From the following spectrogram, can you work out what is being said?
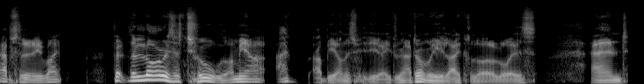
Absolutely right. The, the law is a tool. I mean, I, I, I'll be honest with you, Adrian. I don't really like a lot of lawyers. And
